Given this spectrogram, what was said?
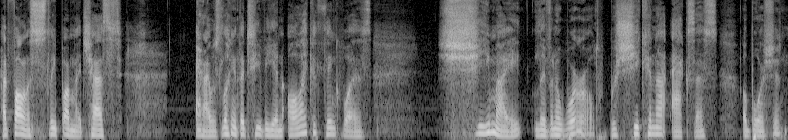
had fallen asleep on my chest and i was looking at the tv and all i could think was she might live in a world where she cannot access abortion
